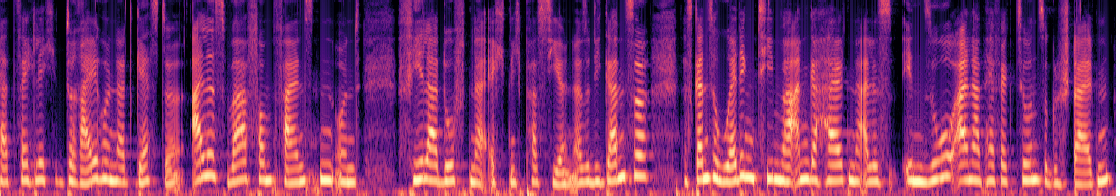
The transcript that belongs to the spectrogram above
tatsächlich 300 Gäste. Alles war vom Feinsten und Fehler durften da echt nicht passieren. Also die ganze, das ganze Wedding-Team war angehalten, alles in so einer Perfektion zu gestalten,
